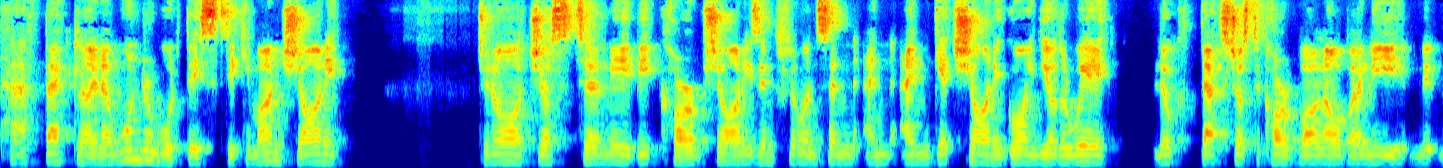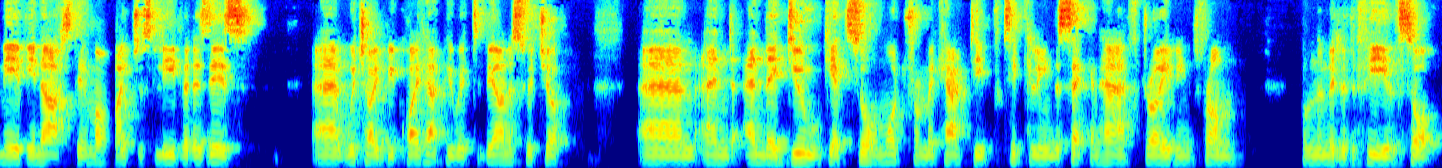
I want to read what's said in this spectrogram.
half back line. I wonder would they stick him on Seanie? Do you know, just to maybe curb Seanie's influence and, and, and get Seanie going the other way look, that's just a curveball now by me. Maybe not. They might just leave it as is, uh, which I'd be quite happy with, to be honest with you. Um, and and they do get so much from McCarthy, particularly in the second half, driving from from the middle of the field. So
